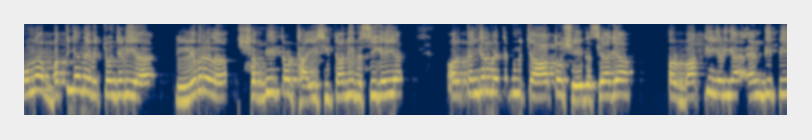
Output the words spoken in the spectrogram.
ਉਹਨਾਂ 32 ਦੇ ਵਿੱਚੋਂ ਜਿਹੜੀ ਆ ਲਿਬਰਲ 26 ਤੋਂ 28 ਸੀਟਾਂ ਦੀ ਦੱਸੀ ਗਈ ਆ ਔਰ ਕੰਜ਼ਰਵੇਟਿਵ ਨੂੰ 4 ਤੋਂ 6 ਦੱਸਿਆ ਗਿਆ ਔਰ ਬਾਕੀ ਜਿਹੜੀਆਂ ਐਨਡੀਪੀ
